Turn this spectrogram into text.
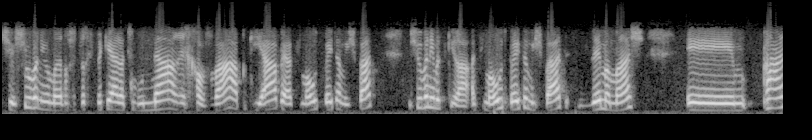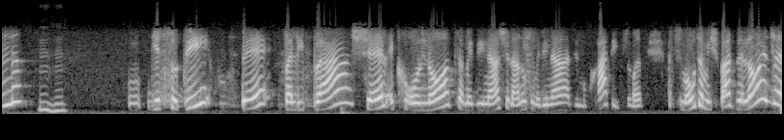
ששוב אני אומרת לך שצריך להסתכל על התמונה הרחבה, הפגיעה בעצמאות בית המשפט, ושוב אני מזכירה, עצמאות בית המשפט זה ממש אה, פן mm-hmm. יסודי ב, בליבה של עקרונות המדינה שלנו כמדינה דמוקרטית. זאת אומרת, עצמאות המשפט זה לא איזה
